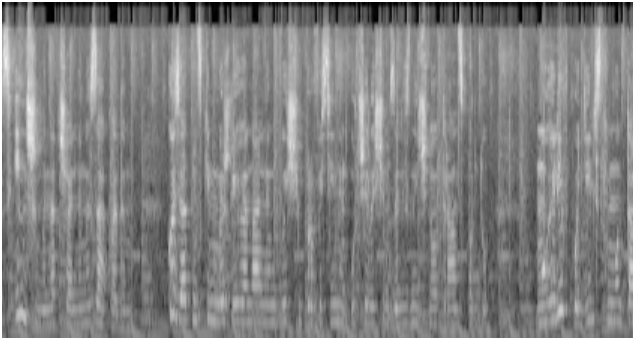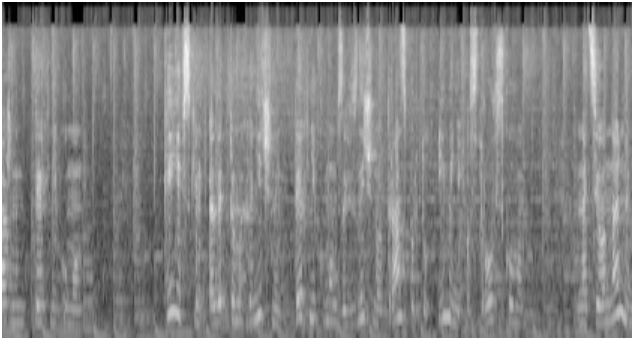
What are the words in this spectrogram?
з іншими навчальними закладами Козятинським міжрегіональним вищим професійним училищем залізничного транспорту, Могилів-Подільським монтажним технікумом, Київським електромеханічним технікумом залізничного транспорту імені Островського, Національним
